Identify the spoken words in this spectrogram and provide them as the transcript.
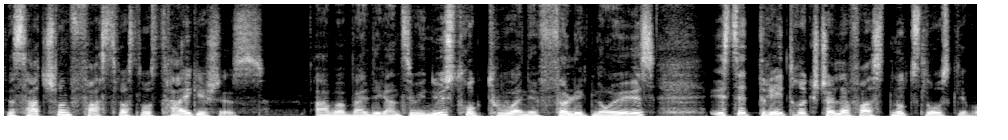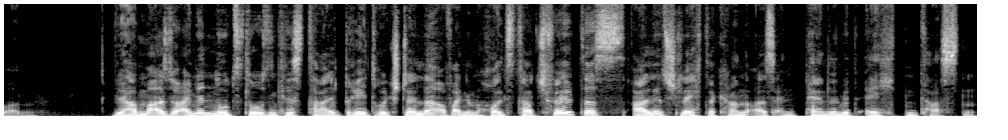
Das hat schon fast was Nostalgisches. Aber weil die ganze Menüstruktur eine völlig neue ist, ist der Drehdrücksteller fast nutzlos geworden. Wir haben also einen nutzlosen Kristall-Drehdrücksteller auf einem Holztouchfeld, das alles schlechter kann als ein Panel mit echten Tasten.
